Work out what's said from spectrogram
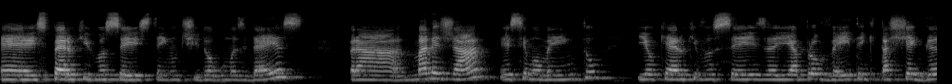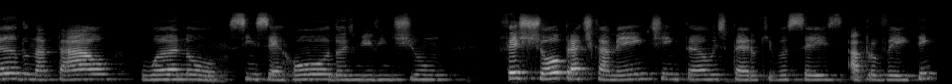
É, espero que vocês tenham tido algumas ideias para manejar esse momento. E eu quero que vocês aí aproveitem que está chegando o Natal, o ano se encerrou, 2021 fechou praticamente, então espero que vocês aproveitem.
